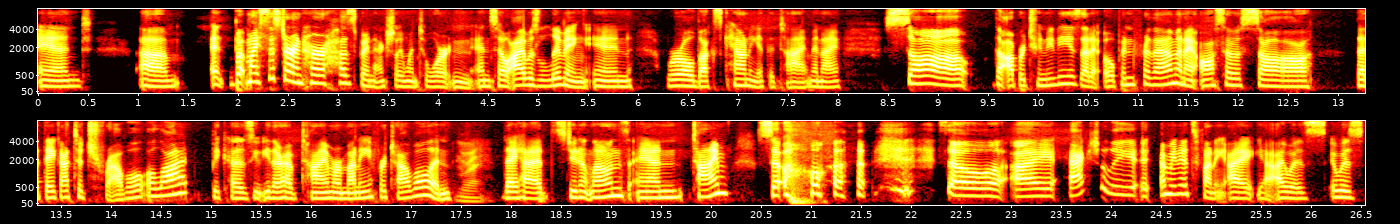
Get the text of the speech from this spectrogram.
and um, and but my sister and her husband actually went to Wharton, and so I was living in rural Bucks County at the time, and I saw the opportunities that it opened for them, and I also saw that they got to travel a lot because you either have time or money for travel, and Right. they had student loans and time so so i actually i mean it's funny i yeah i was it was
